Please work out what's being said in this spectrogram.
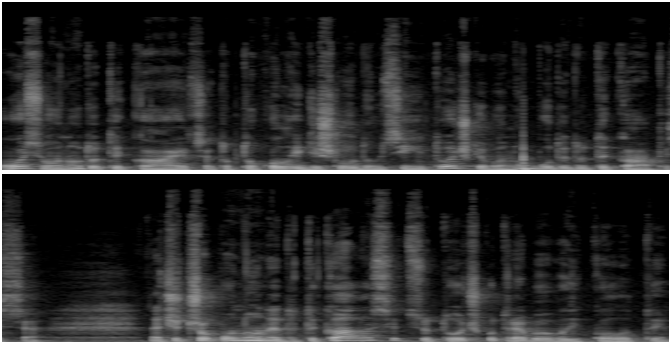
Ось воно дотикається. Тобто, коли дійшло до цієї точки, воно буде дотикатися. Значить, щоб воно не дотикалося, цю точку треба виколоти.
